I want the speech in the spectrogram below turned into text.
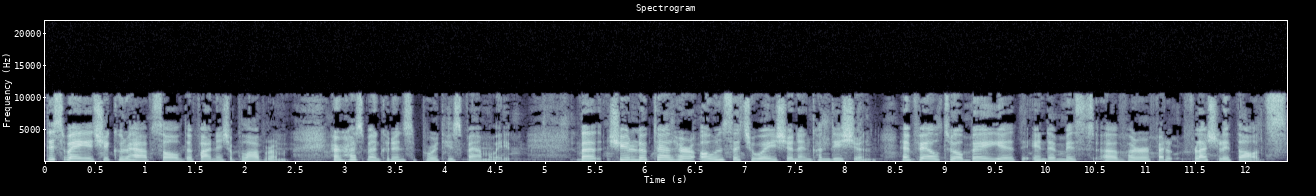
This way, she could have solved the financial problem. Her husband couldn't support his family. But she looked at her own situation and condition and failed to obey it in the midst of her fleshly thoughts.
